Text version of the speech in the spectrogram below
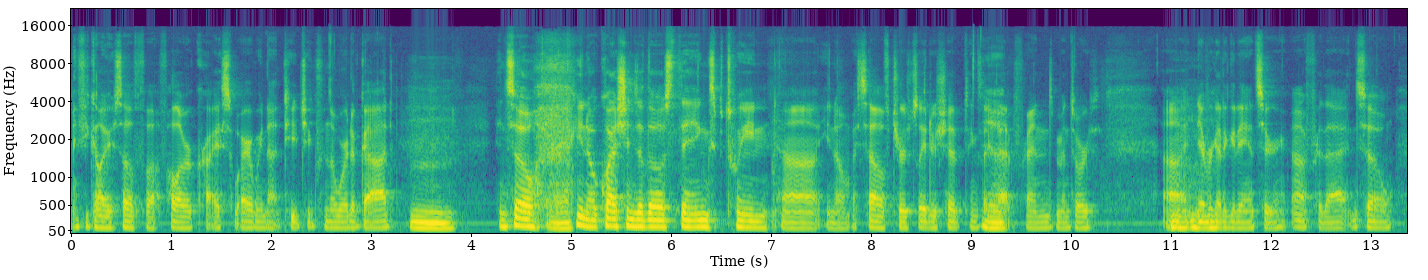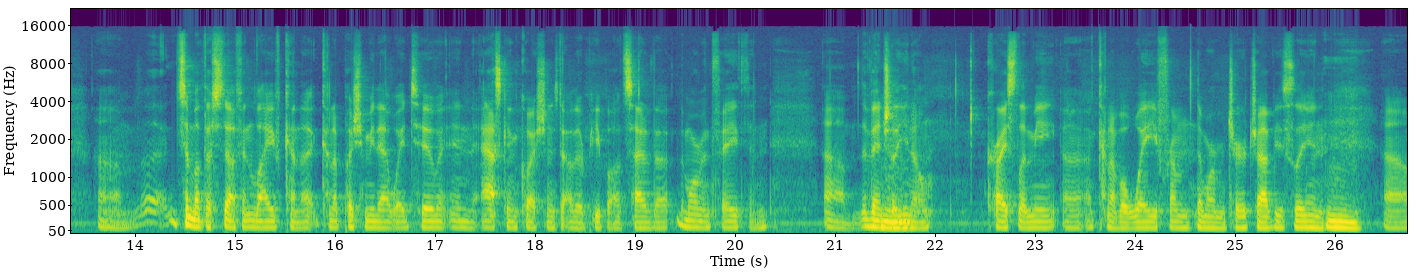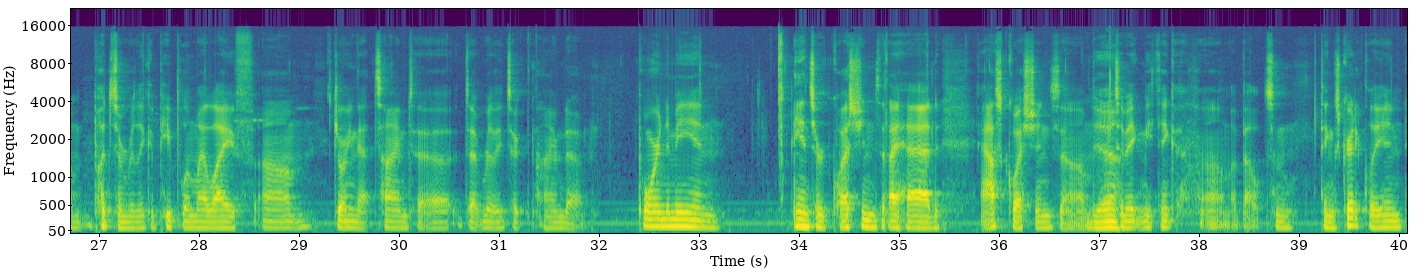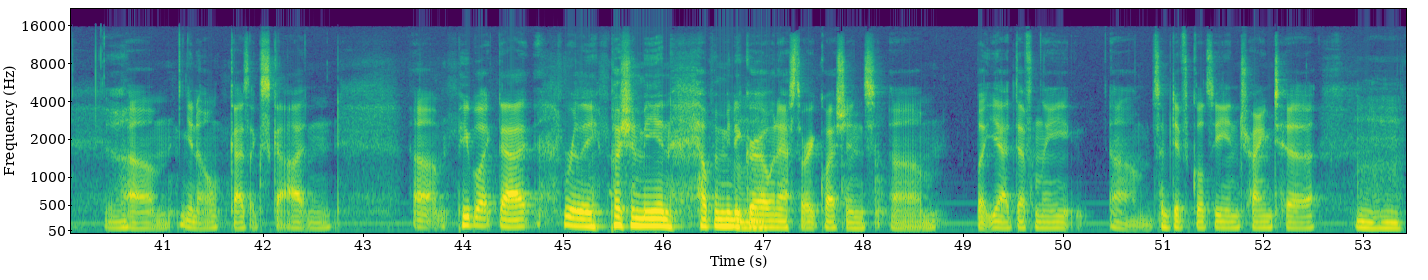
if you call yourself a follower of Christ, why are we not teaching from the Word of God? Mm And so, you know, questions of those things between, uh, you know, myself, church leadership, things like Yeah. that, friends, mentors, uh, I never got a good answer uh, for that. And so, um, some other stuff in life kind of kind of pushing me that way too, and asking questions to other people outside of the, the Mormon faith, and um, eventually, you know, Christ led me uh, kind of away from the Mormon Church, obviously, and um, put some really good people in my life um, during that time to that really took time to pour into me and answer questions that I had, ask questions um, Yeah. to make me think um, about some things critically, and Yeah. um, you know, guys like Scott and um, people like that really pushing me and helping me to Mm-hmm. grow and ask the right questions. Um, but yeah, definitely um, some difficulty in trying to Mm-hmm.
